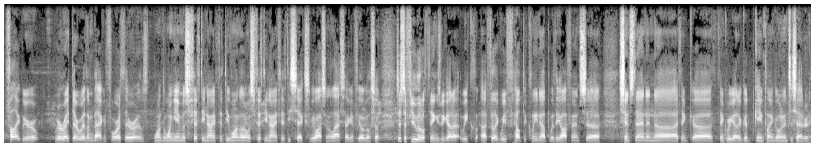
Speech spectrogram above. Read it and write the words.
felt like we were we were right there with them, back and forth. There was one, the one game was 59-51, the other one was 59-56. We lost in the last second field goal. So just a few little things we got. We I feel like we've helped to clean up with the offense uh, since then, and uh, I think uh, think we got a good game plan going into Saturday.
